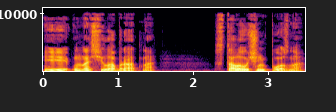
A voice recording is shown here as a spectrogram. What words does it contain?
и уносил обратно. Стало очень поздно.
